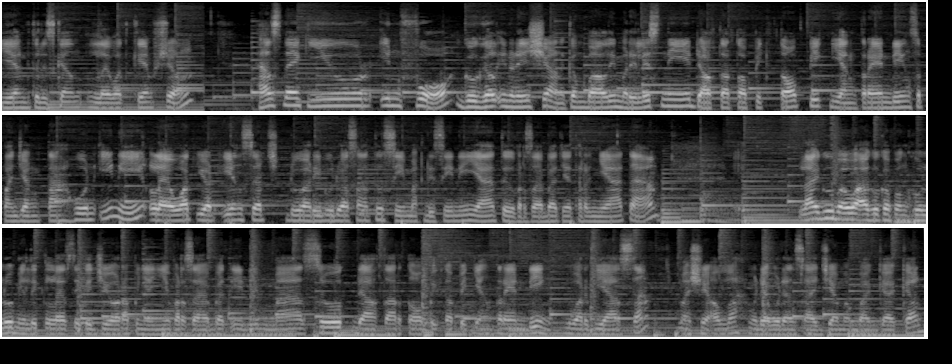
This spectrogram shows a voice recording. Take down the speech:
yang dituliskan lewat caption Hashtag Your Info, Google Indonesia kembali merilis nih daftar topik-topik yang trending sepanjang tahun ini lewat Your In Search 2021. Simak di sini ya, tuh persahabat ya ternyata lagu Bawa Aku ke Penghulu milik Lesti Kejora penyanyi persahabat ini masuk daftar topik-topik yang trending luar biasa. Masya Allah, mudah-mudahan saja membanggakan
